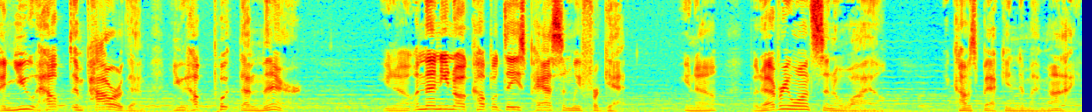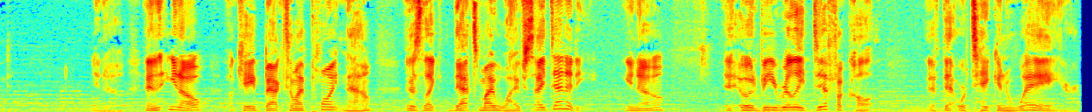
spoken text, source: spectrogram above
and you helped empower them. You helped put them there, you know, and then, you know, a couple days pass and we forget, you know, but every once in a while, it comes back into my mind you know? And you know okay back to my point now is like that's my wife's identity you know? It would be really difficult if that were taken away or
